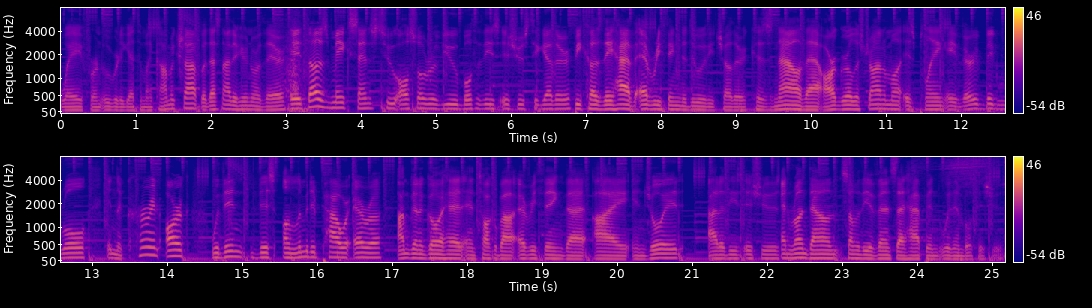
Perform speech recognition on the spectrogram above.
way for an Uber to get to my comic shop, but that's neither here nor there. It does make sense to also review both of these issues together because they have everything to do with each other. Because now that our girl Astronema is playing a very big role in the current arc within this unlimited power era, I'm going to go ahead and talk about everything that I enjoyed out of these issues and run down some of the events that happened within both issues.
